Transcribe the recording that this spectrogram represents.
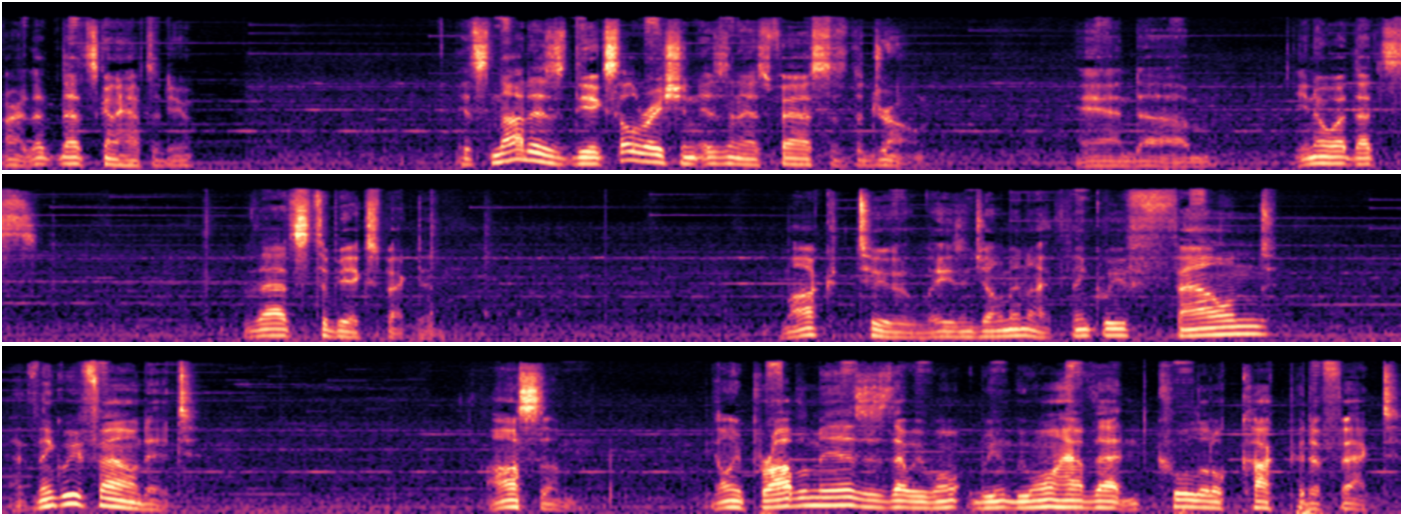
Alright, that, that's going to have to do. It's not as... The acceleration isn't as fast as the drone. And, um, you know what? That's... That's to be expected. Mach 2, ladies and gentlemen. I think we've found... I think we found it. Awesome. The only problem is, is that we won't we, we won't have that cool little cockpit effect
